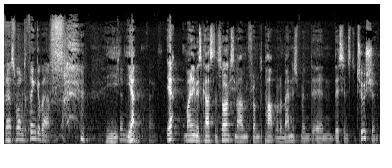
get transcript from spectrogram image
that's one to think about. yeah. Thanks. Yeah, my name is Carsten Sorensen. I'm from Department of Management in this institution.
